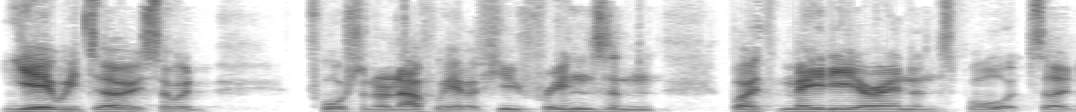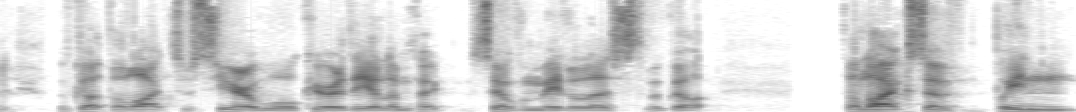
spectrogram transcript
Yeah, we do. So we're fortunate enough we have a few friends in both media and in sport. So we've got the likes of Sarah Walker, the Olympic silver medalist. We've got the likes of Ben,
